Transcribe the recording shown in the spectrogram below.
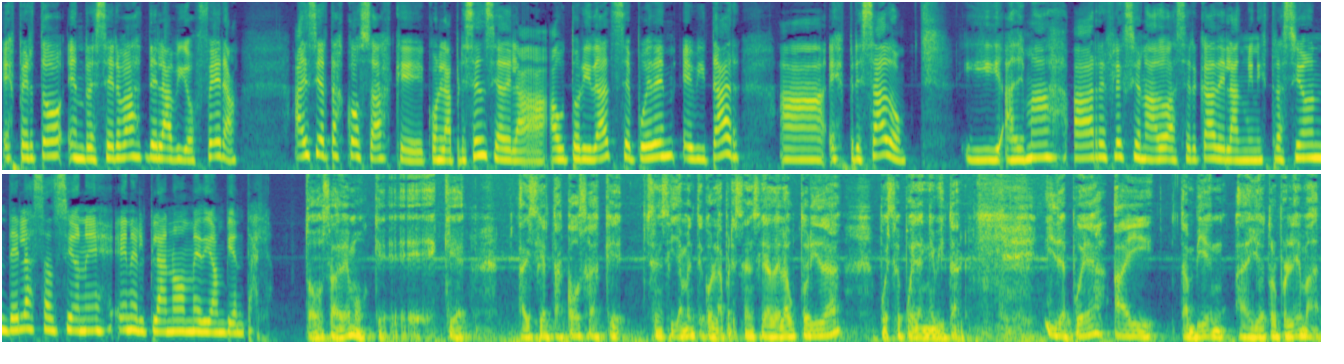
experto en reservas de la biosfera hay ciertas cosas que con la presencia de la autoridad se pueden evitar, ha expresado y además ha reflexionado acerca de la administración de las sanciones en el plano medioambiental. Todos sabemos que, hay ciertas cosas que sencillamente con la presencia de la autoridad pues se pueden evitar. Y después hay también hay otro problema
